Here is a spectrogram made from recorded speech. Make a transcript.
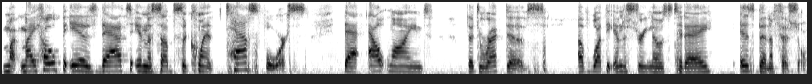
my, my hope is that in the subsequent task force that outlined the directives of what the industry knows today is beneficial.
